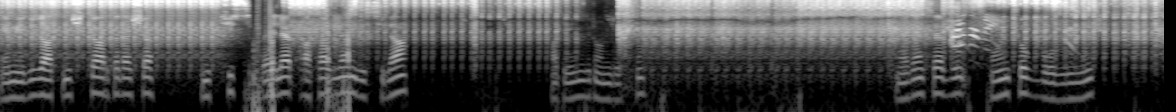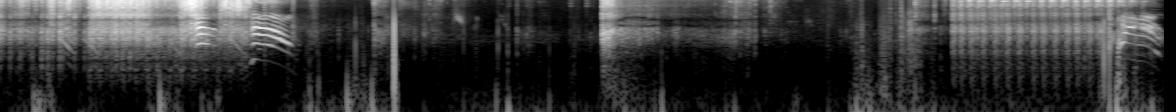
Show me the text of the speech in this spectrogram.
M762 arkadaşlar müthiş spreyler atabilen bir silah. Hadi indir onu dostum. Nedense bu oyun çok bozulmuş. Down. Clear.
